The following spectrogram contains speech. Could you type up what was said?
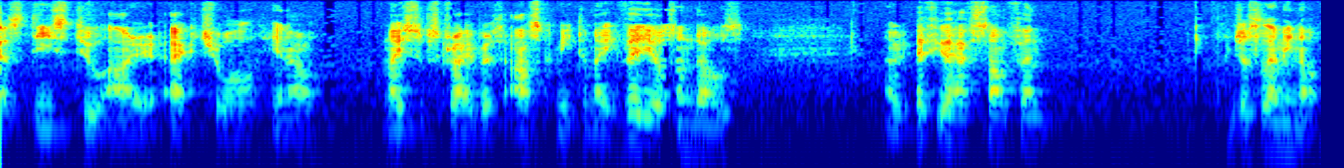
as these two are actual, you know, my subscribers ask me to make videos on those. Now, if you have something, just let me know,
